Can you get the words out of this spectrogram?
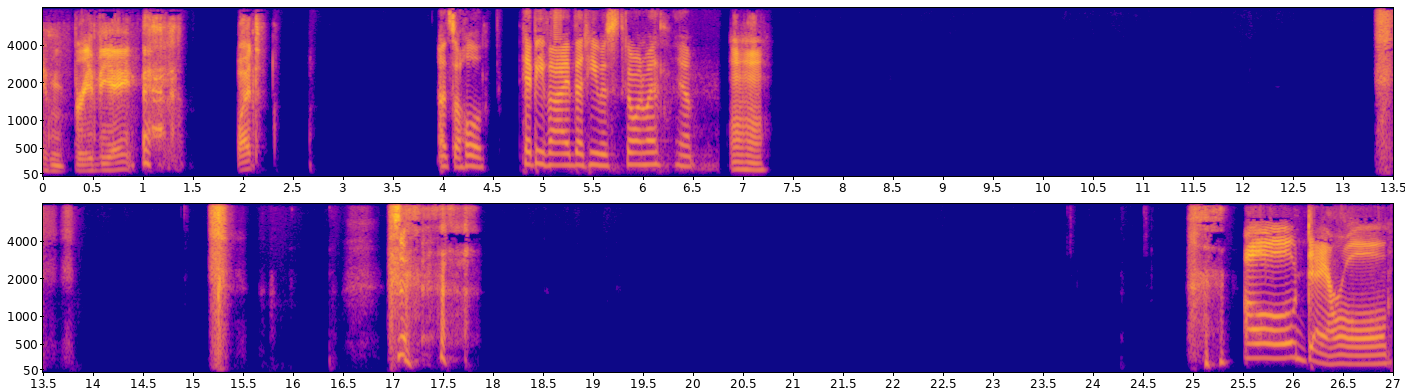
Abbreviate. what? That's a whole hippie vibe that he was going with. Yep. Mm-hmm. Hmm Oh, Derol.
